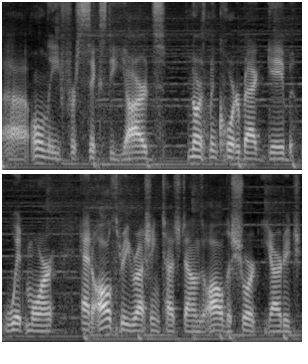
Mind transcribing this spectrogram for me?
uh, only for 60 yards. Northman quarterback Gabe Whitmore had all three rushing touchdowns, all the short yardage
